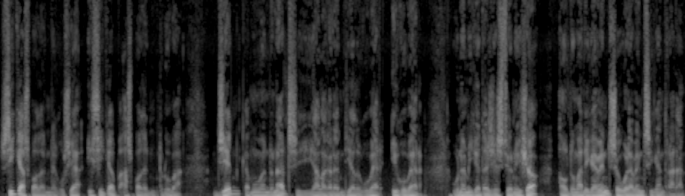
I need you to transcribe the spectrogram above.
Sí que es poden negociar i sí que es poden trobar gent que en un moment donat, si hi ha la garantia del govern i govern una miqueta gestioni això, automàticament segurament sí que entraran.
